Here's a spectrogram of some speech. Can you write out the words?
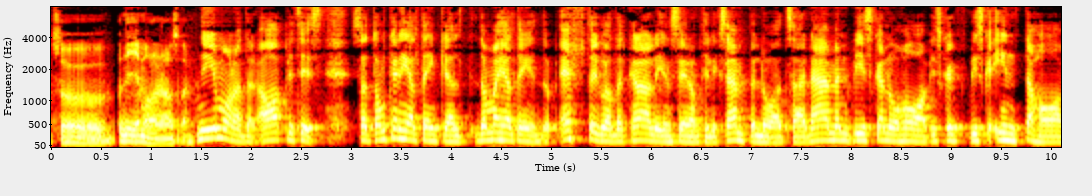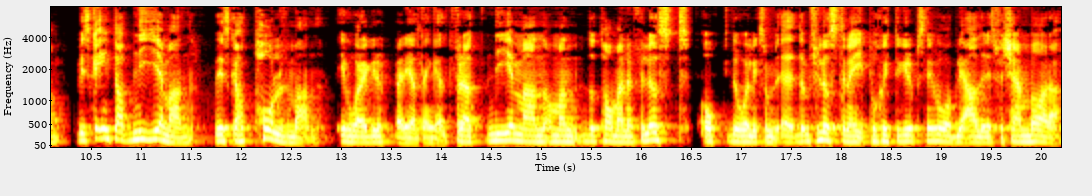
så nio månader alltså. Nio månader, ja precis. Så att de kan helt enkelt, de har helt enkelt, efter Gallad kanal inser de till exempel då att så här, nej men vi ska nog ha, vi ska, vi ska inte ha, vi ska inte ha nio man vi ska ha 12 man i våra grupper helt enkelt. För att nio man, om man, då tar man en förlust och då liksom, eh, de förlusterna på skyttegruppsnivå blir alldeles för kännbara.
